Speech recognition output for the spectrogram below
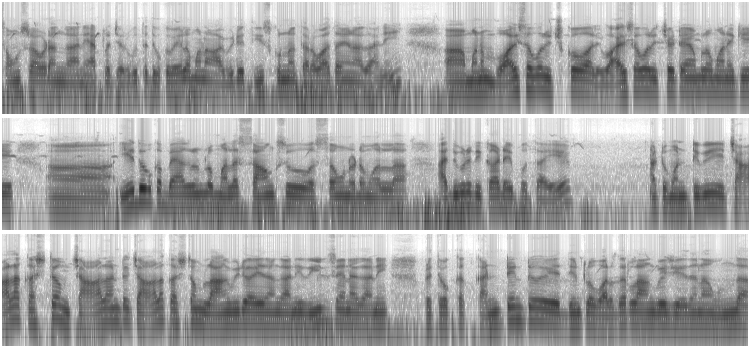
సౌండ్స్ రావడం కానీ అట్లా జరుగుతుంది ఒకవేళ మనం ఆ వీడియో తీసుకున్న తర్వాత అయినా కానీ మనం వాయిస్ ఓవర్ ఇచ్చుకోవాలి. వాయిస్ ఓవర్ ఇచ్చే టైంలో మనకి ఏదో ఒక బ్యాక్‌గ్రౌండ్‌లో మళ్ళీ సాంగ్స్ వస్తూ ఉండడం వల్ల అది కూడా రికార్డ్ అయిపోతాయి. అటువంటివి చాలా కష్టం. చాలా అంటే చాలా కష్టం. లాంగ్ వీడియో అయినా కానీ రీల్స్ అయినా కానీ ప్రతి ఒక్క కంటెంట్ దీంట్లో వల్గర్ లాంగ్వేజ్ ఏదైనా ఉందా?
